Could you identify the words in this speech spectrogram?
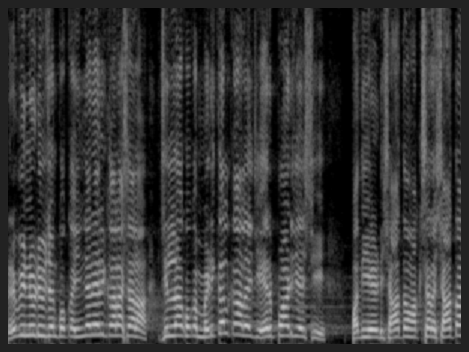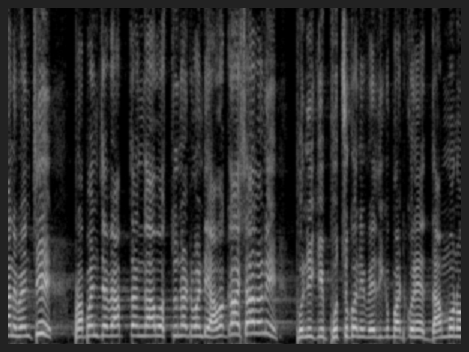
రెవెన్యూ డివిజన్కి ఒక ఇంజనీరింగ్ కళాశాల జిల్లాకు ఒక మెడికల్ కాలేజీ ఏర్పాటు చేసి పదిహేడు శాతం అక్షర శాతాన్ని పెంచి ప్రపంచవ్యాప్తంగా వస్తున్నటువంటి అవకాశాలని పునికి పుచ్చుకొని వెతికి పట్టుకునే దమ్మును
